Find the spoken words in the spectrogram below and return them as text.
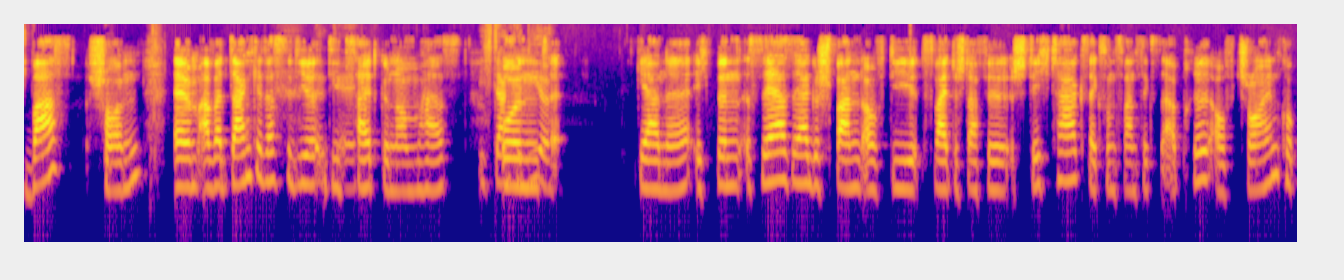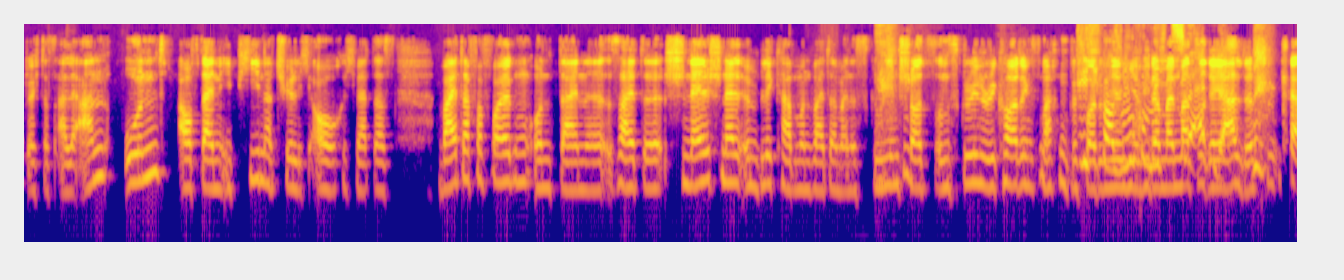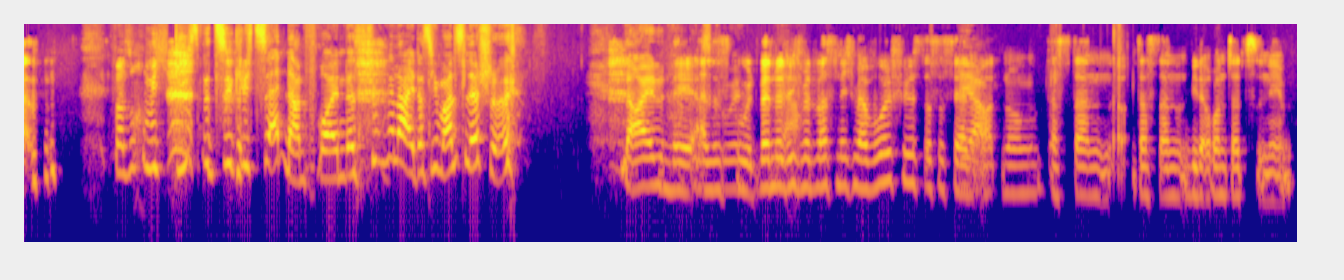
war's schon. Ähm, aber danke, dass du dir okay. die Zeit genommen hast. Ich danke Und, dir. Gerne. Ich bin sehr, sehr gespannt auf die zweite Staffel Stichtag, 26. April auf Join. Guckt euch das alle an und auf deine EP natürlich auch. Ich werde das weiterverfolgen und deine Seite schnell, schnell im Blick haben und weiter meine Screenshots und Screen Recordings machen, bevor ich du mir hier wieder mein Material löschen kannst. Ich versuche mich diesbezüglich zu ändern, Freunde. Es tut mir leid, dass ich ihm alles lösche. Nein. Nee, alles, alles gut. Wenn du ja. dich mit was nicht mehr wohlfühlst, das ist ja, ja, in Ordnung, das dann, das dann wieder runterzunehmen.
